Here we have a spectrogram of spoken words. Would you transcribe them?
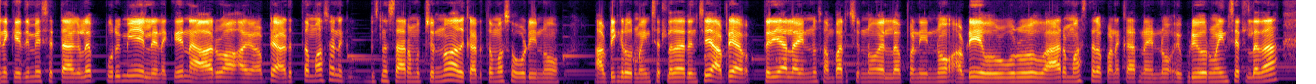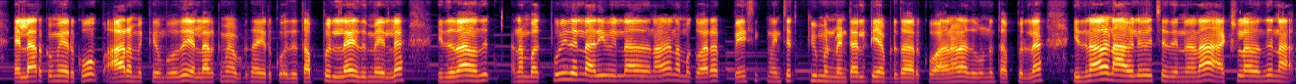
எனக்கு எதுவுமே செட் ஆகலை. பொறுமையே இல்லை எனக்கு. நான் ஆர்வம் அப்படியே அடுத்த மாதம் எனக்கு பிஸ்னஸ் ஆரம்பிச்சிடணும் அதுக்கு அடுத்த மாதம் ஓடிடணும் அப்படிங்கிற ஒரு மைண்ட் செட்டில் தான் இருந்துச்சு. அப்படியே பெரிய ஆளாக இன்னும் சம்பாரிச்சிடணும் எல்லாம் பண்ணிடணும். அப்படியே ஒரு ஒரு ஆறு மாதத்தில் பணக்காரனா இன்னும். இப்படி ஒரு மைண்ட் செட்டில் தான் எல்லாருக்குமே இருக்கும். ஆரம்பிக்கும் போது எல்லாருக்குமே அப்படி தான் இருக்கும். இது தப்பு இல்லை எதுவுமே இல்லை. இதுதான் வந்து நம்ம புரிதல் அறிவு இல்லாததுனால நமக்கு வர பேசிக் மைண்ட் செட் ஹியூமன் மென்டாலிட்டி அப்படி தான் இருக்கும். அதனால் அது ஒன்றும் தப்பு இல்லை. இதனால் நான் விளைவிச்சது என்னன்னா ஆக்சுவலாக வந்து நான்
